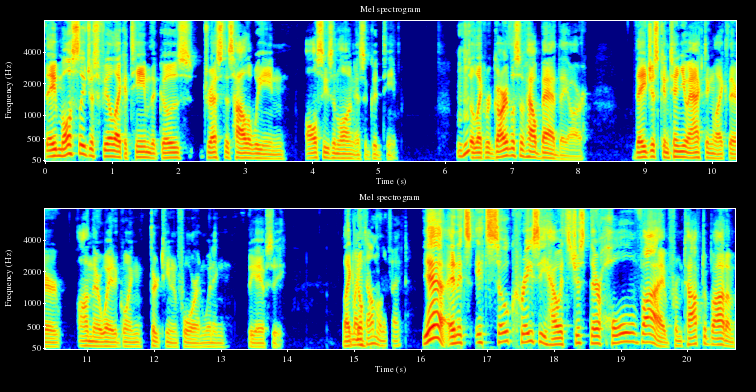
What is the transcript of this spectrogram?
they mostly just feel like a team that goes dressed as Halloween all season long as a good team. Mhm. So, like, regardless of how bad they are, they just continue acting like they're on their way to going thirteen and four and winning the AFC. Like, Mike no, Tomlin effect. yeah, and it's it's so crazy how it's just their whole vibe from top to bottom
